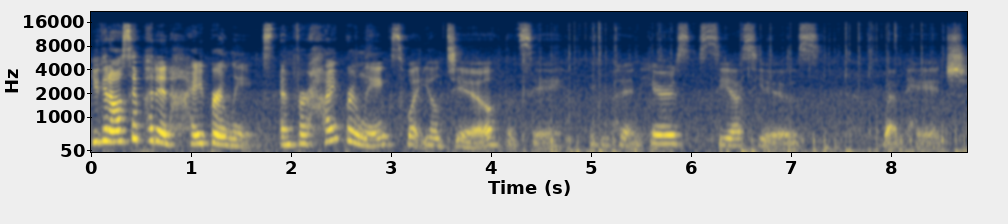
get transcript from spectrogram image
You can also put in hyperlinks. And for hyperlinks, what you'll do, let's see, you can put in here's CSU's web page.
